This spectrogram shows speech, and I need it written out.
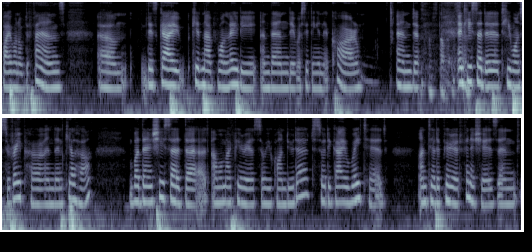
by one of the fans, um, this guy kidnapped one lady, and then they were sitting in their car, and uh, and he said that he wants to rape her and then kill her. But then she said that I'm on my period, so you can't do that. So the guy waited until the period finishes, and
